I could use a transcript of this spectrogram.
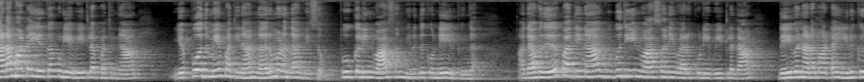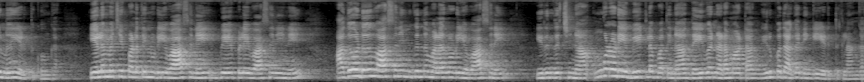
நடமாட்டம் இருக்கக்கூடிய வீட்டில் பார்த்தீங்கன்னா எப்போதுமே பார்த்தீங்கன்னா நறுமணம் தான் வீசும். பூக்களின் வாசம் இருந்து கொண்டே இருக்குங்க. அதாவது பார்த்தீங்கன்னா விபூதியின் வாசனை வரக்கூடிய வீட்டில் தான் தெய்வ நடமாட்டம் இருக்குன்னு எடுத்துக்கோங்க. எலுமிச்சை பழத்தினுடைய வாசனை வேப்பிலை வாசனைன்னு அதோடு வாசனை மிகுந்த மலர்களுடைய வாசனை இருந்துச்சுன்னா உங்களுடைய வீட்டில் பார்த்தீங்கன்னா தெய்வ நடமாட்டம் இருப்பதாக நீங்கள் எடுத்துக்கலாங்க.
